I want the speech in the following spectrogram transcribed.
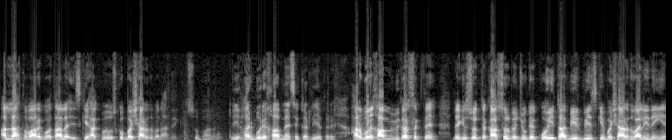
اللہ تبارک و تعالیٰ اس کے حق میں اس کو بشارت بنا دے گا۔ سبحان اللہ۔ تو یہ ہر برے خواب میں ایسے کر لیا کرے۔ ہر برے خواب میں بھی کر سکتے ہیں لیکن سو تقاصر میں چونکہ کوئی تعبیر بھی اس کی بشارت والی نہیں ہے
